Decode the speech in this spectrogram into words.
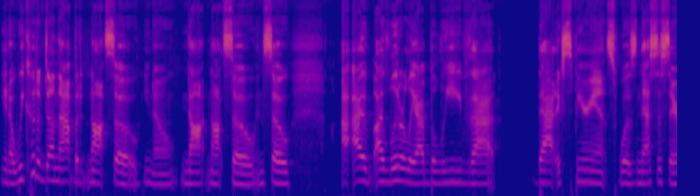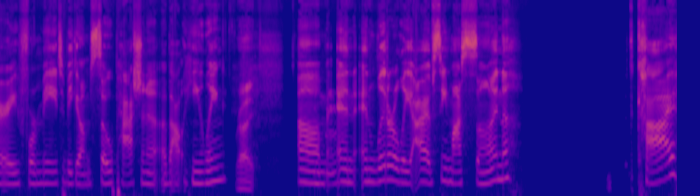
you know, we could have done that, but not so. You know, not not so. And so, I I, I literally I believe that that experience was necessary for me to become so passionate about healing Right. um Mhm. and and literally i have seen my son kai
